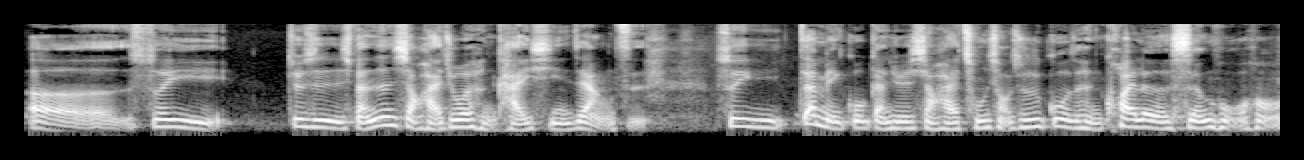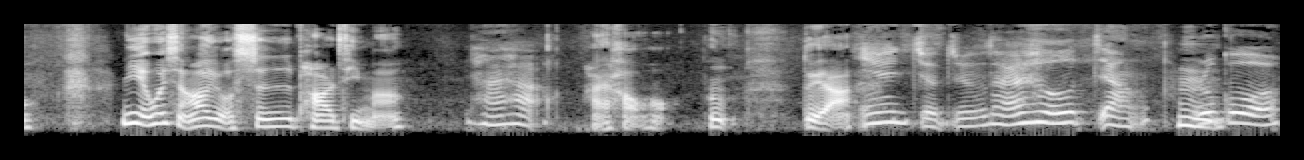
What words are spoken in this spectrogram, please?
呃，所以就是反正小孩就会很开心这样子。所以在美国，感觉小孩从小就是过着很快乐的生活哈。你也会想要有生日 party 吗？还好，还好哈。嗯，对啊，因为舅舅他有讲，如果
